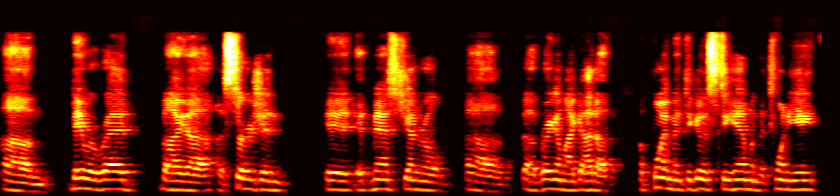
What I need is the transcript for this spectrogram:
Um, they were read by a, a surgeon at, at, Mass General uh, uh, Brigham. I got a appointment to go see him on the 28th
